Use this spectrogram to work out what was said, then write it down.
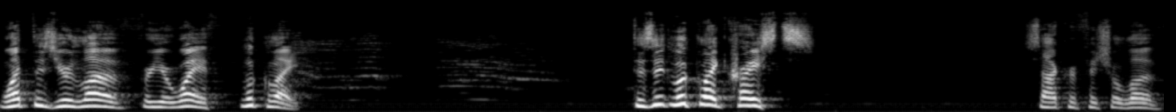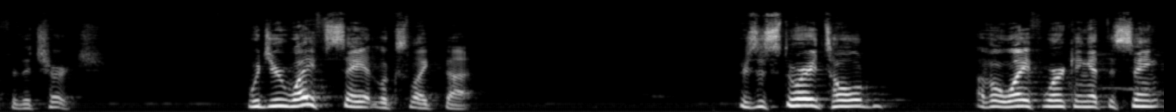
What does your love for your wife look like? Does it look like Christ's sacrificial love for the church? Would your wife say it looks like that? There's a story told of a wife working at the sink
